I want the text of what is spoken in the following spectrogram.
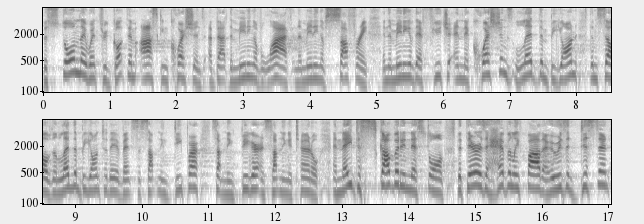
The storm they went through got them asking questions about the meaning of life and the meaning of suffering and the meaning of their future. And their questions led them beyond themselves and led them beyond to their events to something deeper, something bigger, and something eternal. And they discovered in their storm that there is a heavenly Father who isn't distant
